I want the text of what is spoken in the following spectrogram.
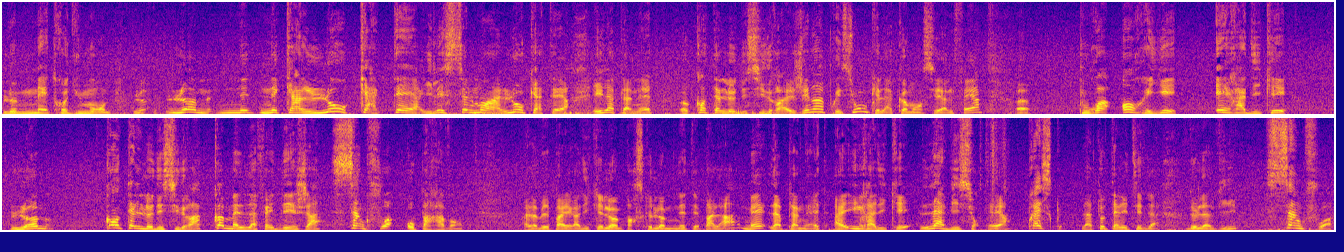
le maître du monde. L'homme n'est qu'un locataire, il est seulement un locataire. Et la planète, euh, quand elle le décidera, j'ai l'impression qu'elle a commencé à le faire, euh, pourra enrayer, éradiquer l'homme quand elle le décidera, comme elle l'a fait déjà cinq fois auparavant. Elle n'avait pas éradiqué l'homme parce que l'homme n'était pas là, mais la planète a éradiqué la vie sur Terre, presque la totalité de la, de la vie, cinq fois.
